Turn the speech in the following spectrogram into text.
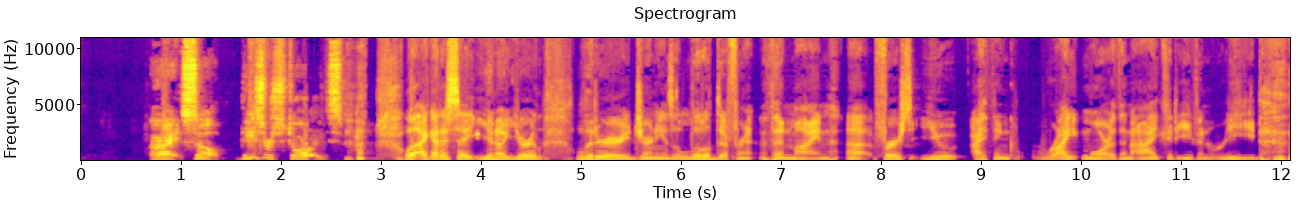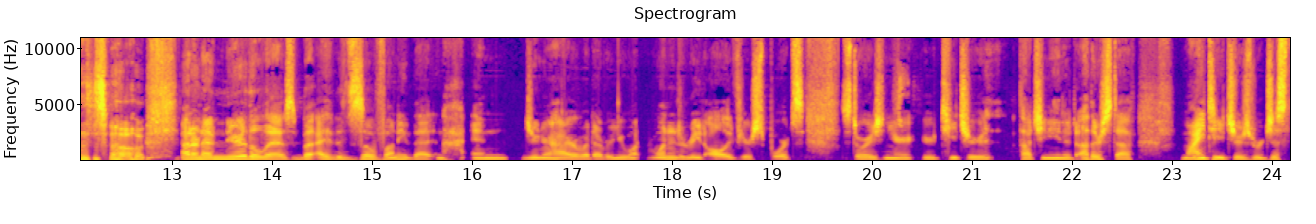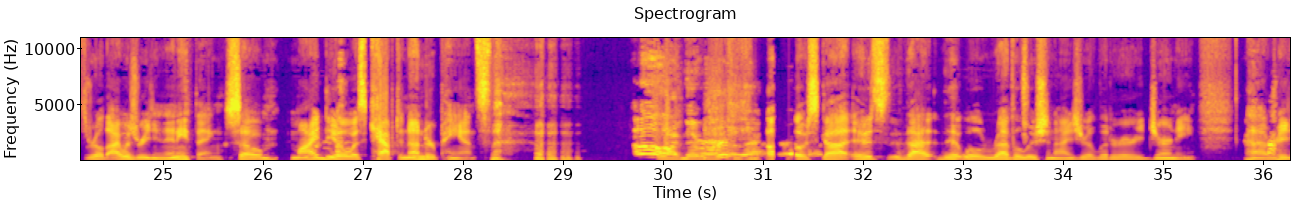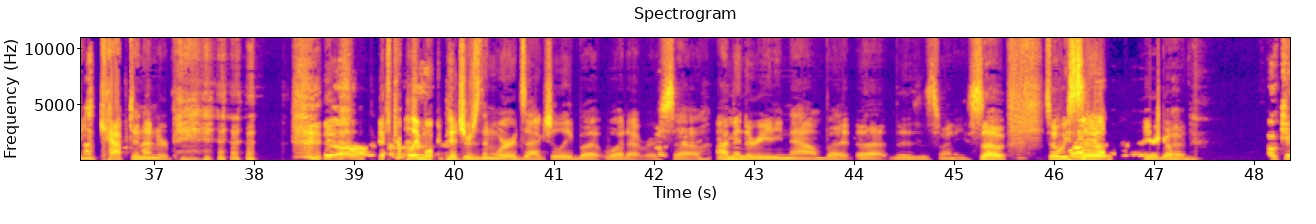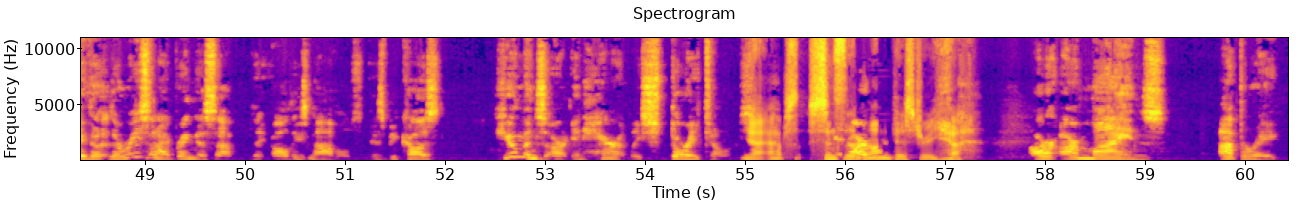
All right, so these are stories. well, I got to say, you know, your literary journey is a little different than mine. Uh, first, you, I think, write more than I could even read. so I don't have near the list, but it's so funny that in, in junior high or whatever, you want, wanted to read all of your sports stories, and your your teacher thought you needed other stuff. My teachers were just thrilled. I was reading anything. So my deal was Captain Underpants. Oh, I've never heard of that. oh, Scot, it's that it will revolutionize your literary journey. Uh, reading Captain Underpants. oh, it's probably more pictures than words, actually, but whatever. Okay. So I'm into reading now, but uh, this is funny. So, so we well, say, yeah, go ahead. Okay, the the reason I bring this up, the, all these novels, is because humans are inherently storytellers. Yeah, absolutely. Since the dawn of history, yeah. Our our minds operate,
